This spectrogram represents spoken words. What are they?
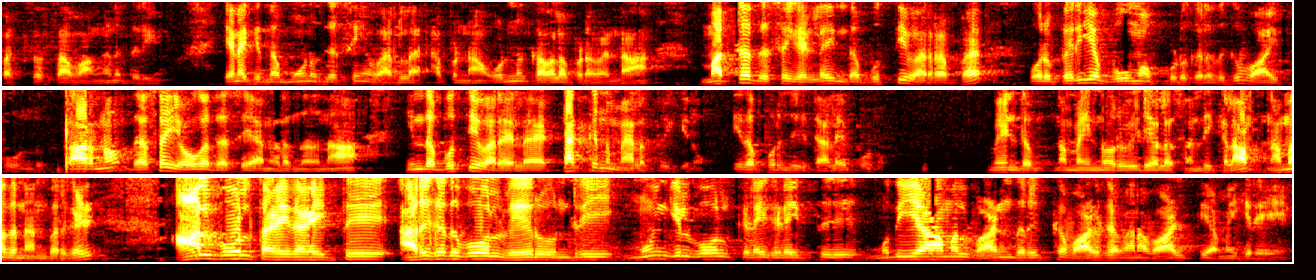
சக்ஸஸ் ஆவாங்கன்னு தெரியும். எனக்கு இந்த மூணு திசையும் வரல அப்படின்னா ஒன்றும் கவலைப்பட வேண்டாம். மற்ற திசைகளில் இந்த புத்தி வர்றப்ப ஒரு பெரிய பூமப் கொடுக்கறதுக்கு வாய்ப்பு உண்டு. காரணம் தசை யோக தசையாக நடந்ததுன்னா இந்த புத்தி வரையில டக்குன்னு மேலே தூக்கிடும் இதை புரிஞ்சுக்கிட்டாலே போதும். மீண்டும் நம்ம இன்னொரு வீடியோவில் சந்திக்கலாம். நமது நண்பர்கள் ஆள் போல் தழைதழைத்து அருகது போல் வேரூன்றி மூங்கில் போல் கிளை கிடைத்து முதியாமல் வாழ்ந்திருக்க வாழ்கவென வாழ்த்தி அமைகிறேன்.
